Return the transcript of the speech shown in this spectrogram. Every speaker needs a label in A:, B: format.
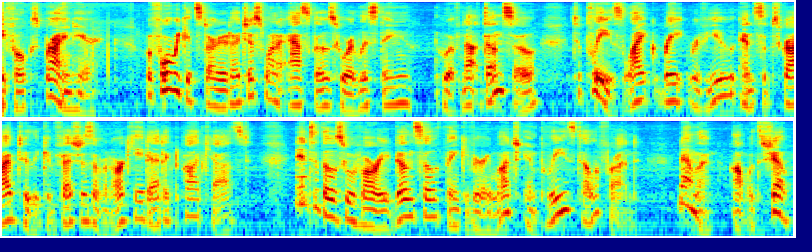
A: Hey folks, Brian here. Before we get started, I just want to ask those who are listening who have not done so to please like, rate, review, and subscribe to the Confessions of an Arcade Addict podcast. And to those who have already done so, thank you very much, and please tell a friend. Now then, on with the show.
